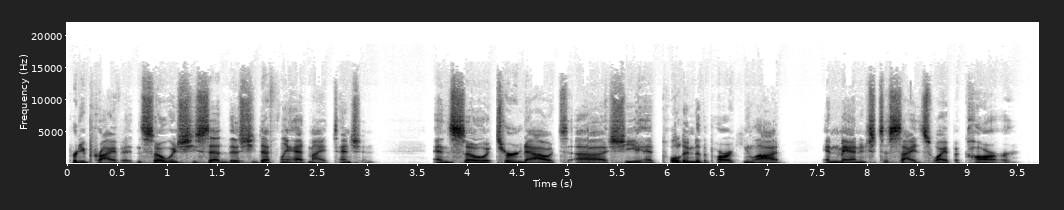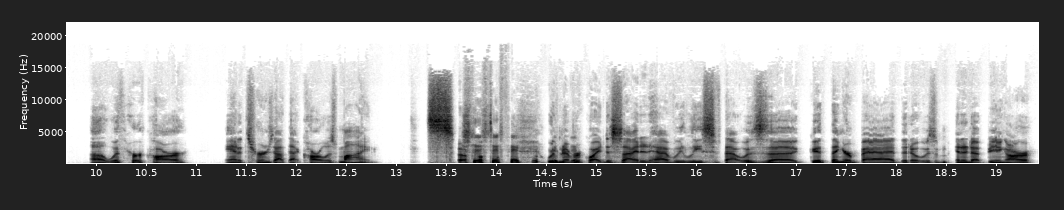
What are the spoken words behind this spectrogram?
pretty private. And so when she said this, she definitely had my attention. And so it turned out uh, she had pulled into the parking lot and managed to sideswipe a car uh, with her car. And it turns out that car was mine. So we've never quite decided, have we, Lisa, if that was a good thing or bad that it was ended up being our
